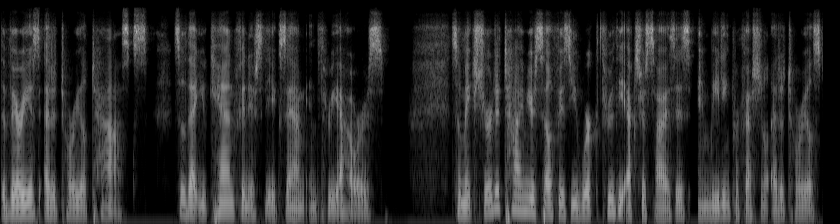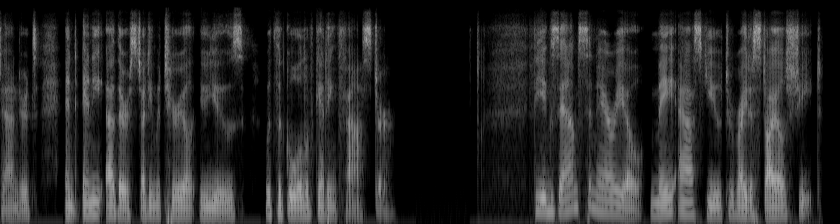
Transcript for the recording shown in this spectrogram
the various editorial tasks so that you can finish the exam in three hours. So make sure to time yourself as you work through the exercises in meeting professional editorial standards and any other study material you use with the goal of getting faster. The exam scenario may ask you to write a style sheet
